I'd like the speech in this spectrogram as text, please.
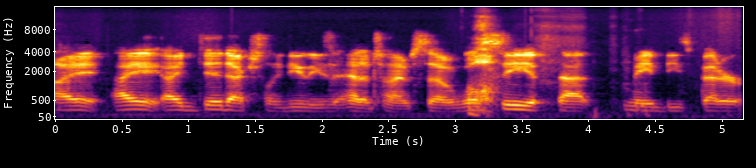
I, I I did actually do these ahead of time, so we'll see if that made these better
